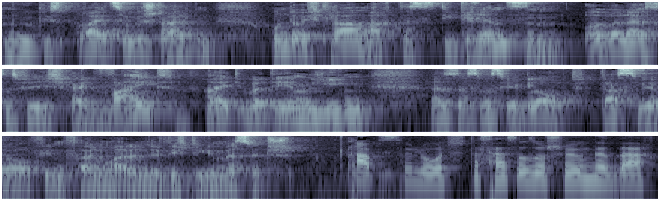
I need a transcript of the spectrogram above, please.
möglichst breit zu gestalten und euch klar macht, dass die Grenzen eurer Leistungsfähigkeit weit, weit über dem liegen, als das, was ihr glaubt, das wäre auf jeden Fall mal eine wichtige Message. Absolut, das hast du so schön gesagt.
